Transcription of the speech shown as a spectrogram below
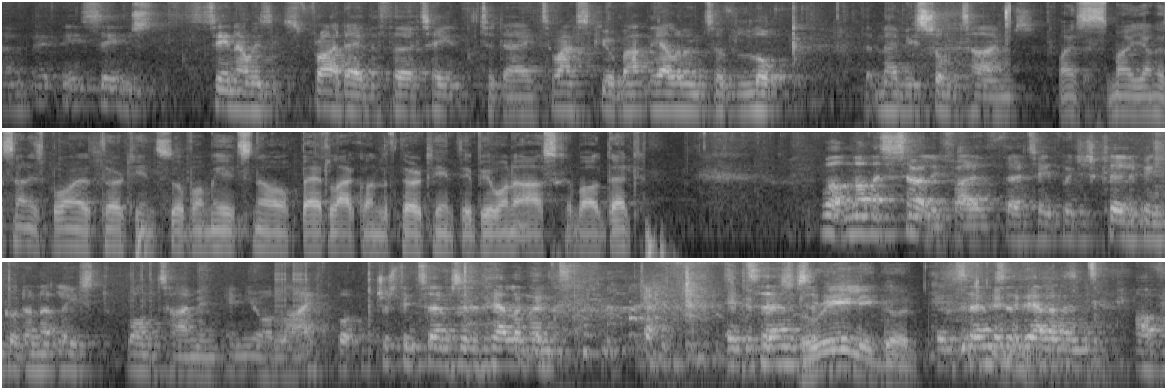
Um, it, it seems, seeing how it's Friday the 13th today, to ask you about the element of luck that maybe sometimes. My, my youngest son is born on the 13th, so for me it's no bad luck on the 13th if you want to ask about that. Well, not necessarily Friday the 13th, which has clearly been good on at least one time in, in your life, but just in terms of the element. in terms of, really good. In terms of the element of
